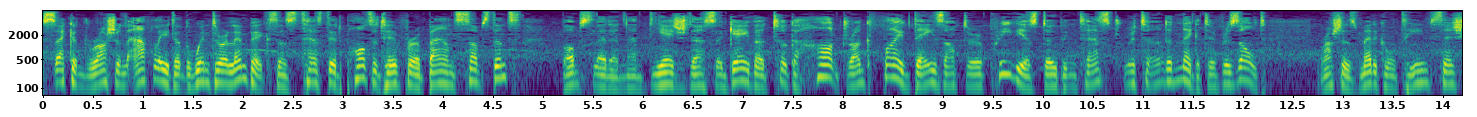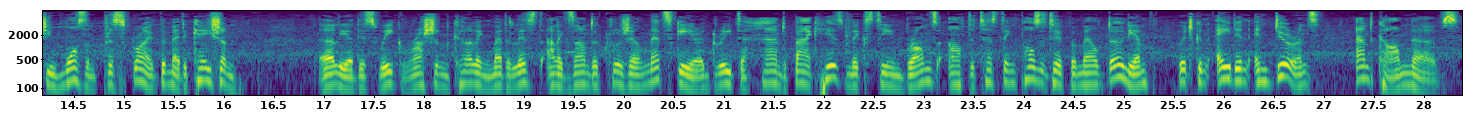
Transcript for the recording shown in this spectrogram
second Russian athlete at the Winter Olympics has tested positive for a banned substance. Bobsledder Nadezhda Sergeeva took a heart drug five days after a previous doping test returned a negative result. Russia's medical team says she wasn't prescribed the medication. Earlier this week, Russian curling medalist Alexander Krushelnitsky agreed to hand back his mixed team bronze after testing positive for meldonium, which can aid in endurance and calm nerves.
